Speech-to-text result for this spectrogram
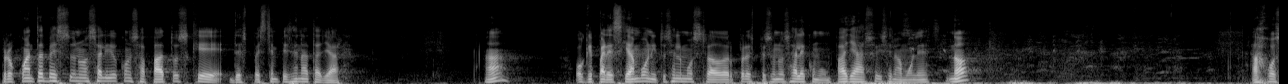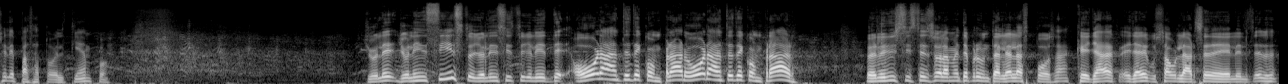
Pero ¿cuántas veces uno ha salido con zapatos que después te empiezan a tallar? ¿Ah? O que parecían bonitos en el mostrador, pero después uno sale como un payaso y se la molesta, ¿no? A José le pasa todo el tiempo. Yo le, insisto, yo le insisto, yo le digo, hora antes de comprar, hora antes de comprar. Pero él insiste en solamente preguntarle a la esposa, que ella, le gusta burlarse de él.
